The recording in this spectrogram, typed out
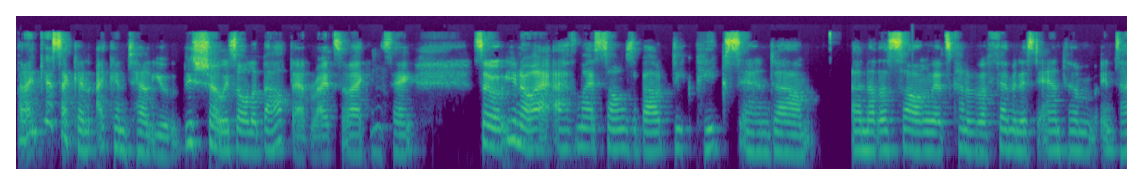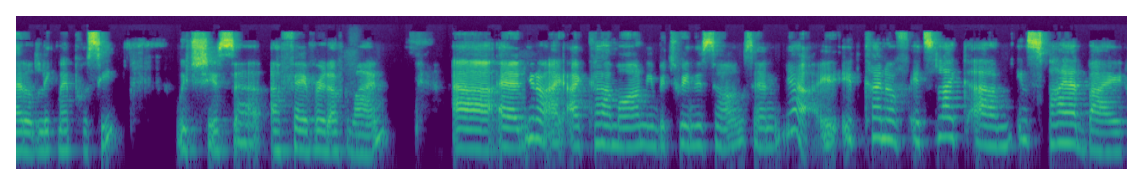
but i guess i can i can tell you this show is all about that right? So i can say so you know I, I have my songs about dick pics and um, another song that's kind of a feminist anthem entitled Lick My Pussy, which is a, a favorite of mine. Uh, and you know, I, I, come on in between the songs, and yeah, it, it kind of it's like um, inspired by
